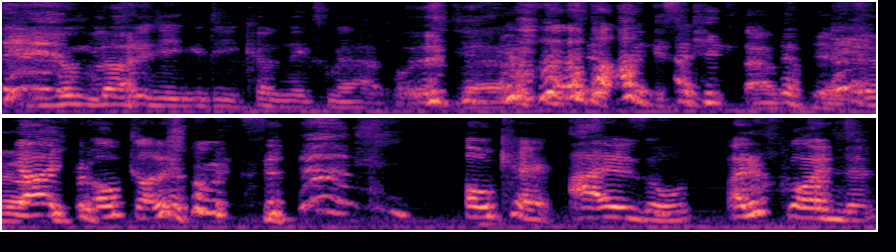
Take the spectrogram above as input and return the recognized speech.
Die jungen Leute, die, die können nichts mehr ab. heute. Ja. Es kickt einfach jetzt. Ja, ich bin auch gerade schon ein bisschen. Okay, also, meine Freunde,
